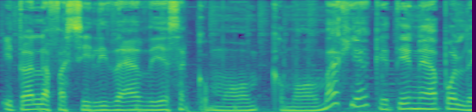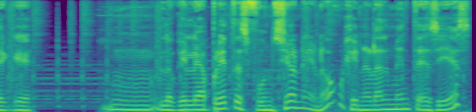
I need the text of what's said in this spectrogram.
y toda la facilidad y esa como, como magia que tiene Apple de que mm, lo que le aprietes funcione, ¿no? Generalmente así es.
